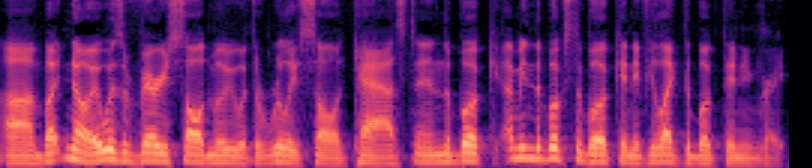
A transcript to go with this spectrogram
Um, but no, it was a very solid movie with a really solid cast, and the book. I mean, the book's the book, and if you like the book, then you're great.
